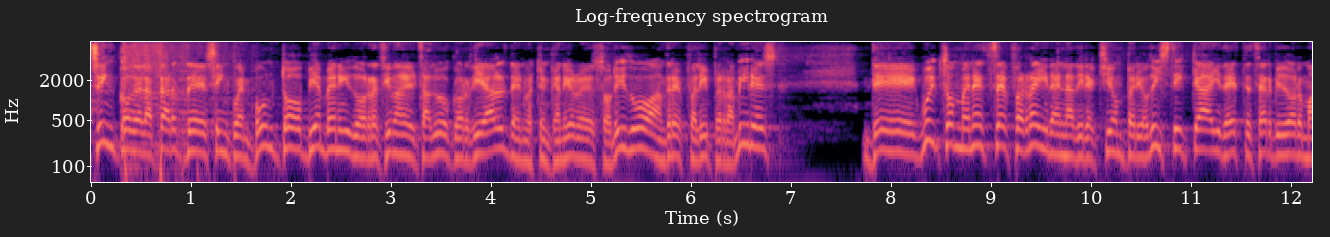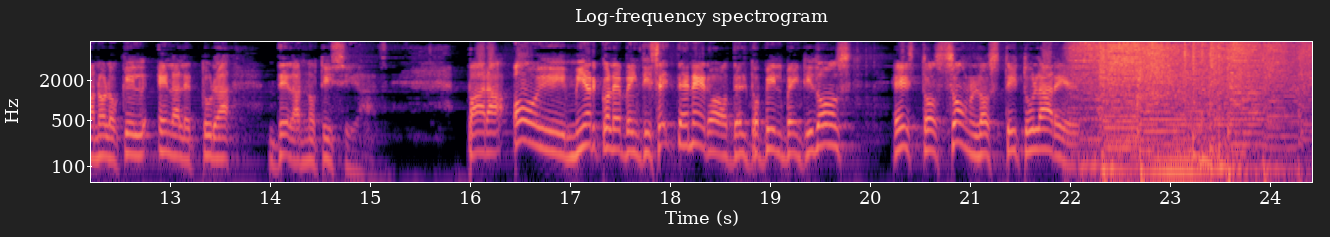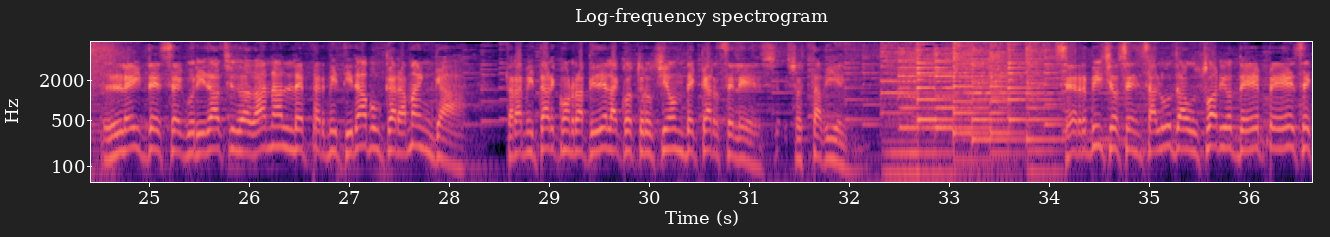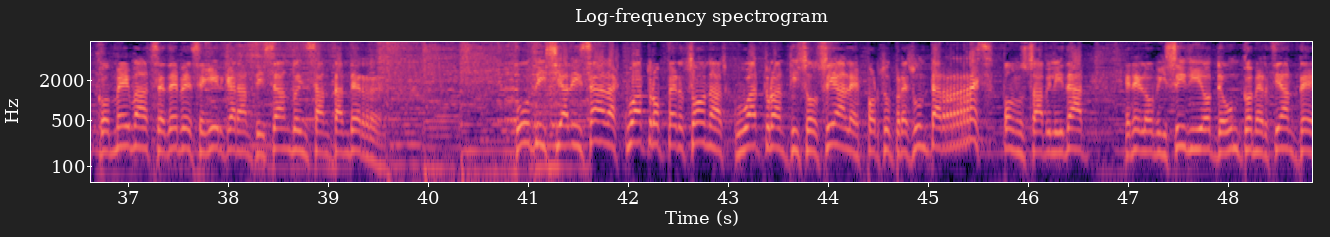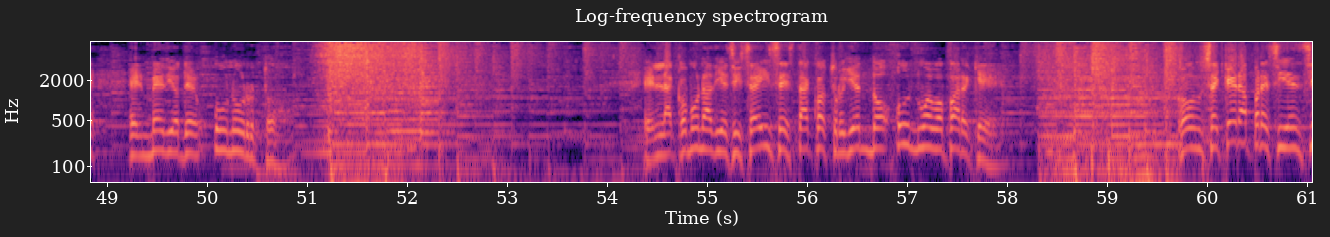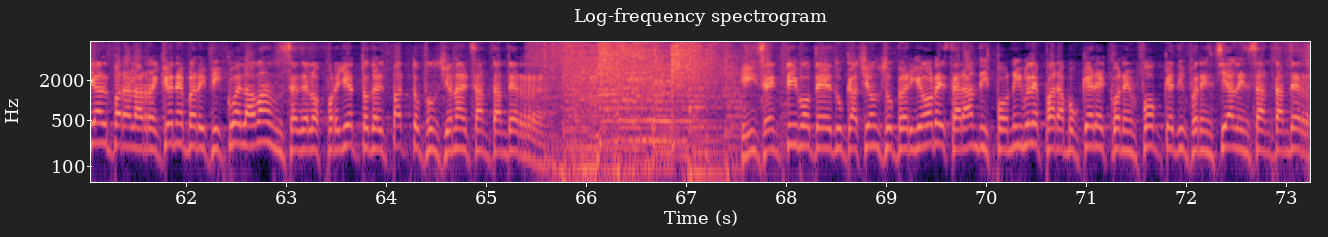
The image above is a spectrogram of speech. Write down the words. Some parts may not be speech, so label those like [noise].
5 de la tarde, 5 en punto. Bienvenidos. Reciban el saludo cordial de nuestro ingeniero de sonido, Andrés Felipe Ramírez, de Wilson Meneses Ferreira en la dirección periodística y de este servidor Manolo Quil en la lectura de las noticias. Para hoy, miércoles 26 de enero del 2022, estos son los titulares. Ley de Seguridad Ciudadana le permitirá a Bucaramanga tramitar con rapidez la construcción de cárceles. Eso está bien. Servicios en salud a usuarios de EPS Comeva se debe seguir garantizando en Santander. Judicializadas cuatro personas, cuatro antisociales por su presunta responsabilidad en el homicidio de un comerciante en medio de un hurto. En la Comuna 16 se está construyendo un nuevo parque. Consequera presidencial para las regiones verificó el avance de los proyectos del Pacto Funcional Santander. Incentivos de educación superior estarán disponibles para mujeres con enfoque diferencial en Santander.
